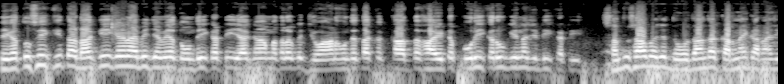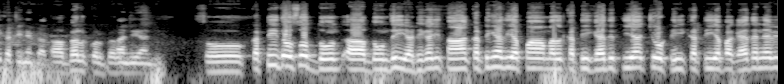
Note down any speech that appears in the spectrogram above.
ਠੀਕ ਆ ਤੁਸੀਂ ਕੀ ਤੁਹਾਡਾ ਕੀ ਕਹਿਣਾ ਵੀ ਜਿਵੇਂ ਦੋਂਦੀ ਕੱਟੀ ਆ ਗਾ ਮਤਲਬ ਕਿ ਜਵਾਨ ਹੁੰਦੇ ਤੱਕ ਕੱਦ ਹਾਈਟ ਪੂਰੀ ਕਰੂਗੀ ਨਾ ਜਿੱਡੀ ਕੱਟੀ? ਸੰਧੂ ਸਾਹਿਬ ਅਜੇ ਦੋ ਦੰਦ ਦਾ ਕਰਨਾ ਹੀ ਕਰਨਾ ਜੀ ਕੱਟੀ ਨੇ ਕਰਦਾ ਆ ਬਿਲਕੁਲ ਹਾਂਜੀ ਹਾਂਜੀ। ਸੋ ਕੱਟੀ ਦੋਸਤੋ ਦੋਂਦੀ ਆ ਠੀਕ ਆ ਜੀ। ਤਾਂ ਕੱਟੀਆਂ ਦੀ ਆਪਾਂ ਮਤਲਬ ਕੱਟੀ ਕਹਿ ਦਿੱਤੀ ਆ ਝੋਟੀ ਕੱਟੀ ਆਪਾਂ ਕਹਿ ਦਿੰਦੇ ਆ ਵੀ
